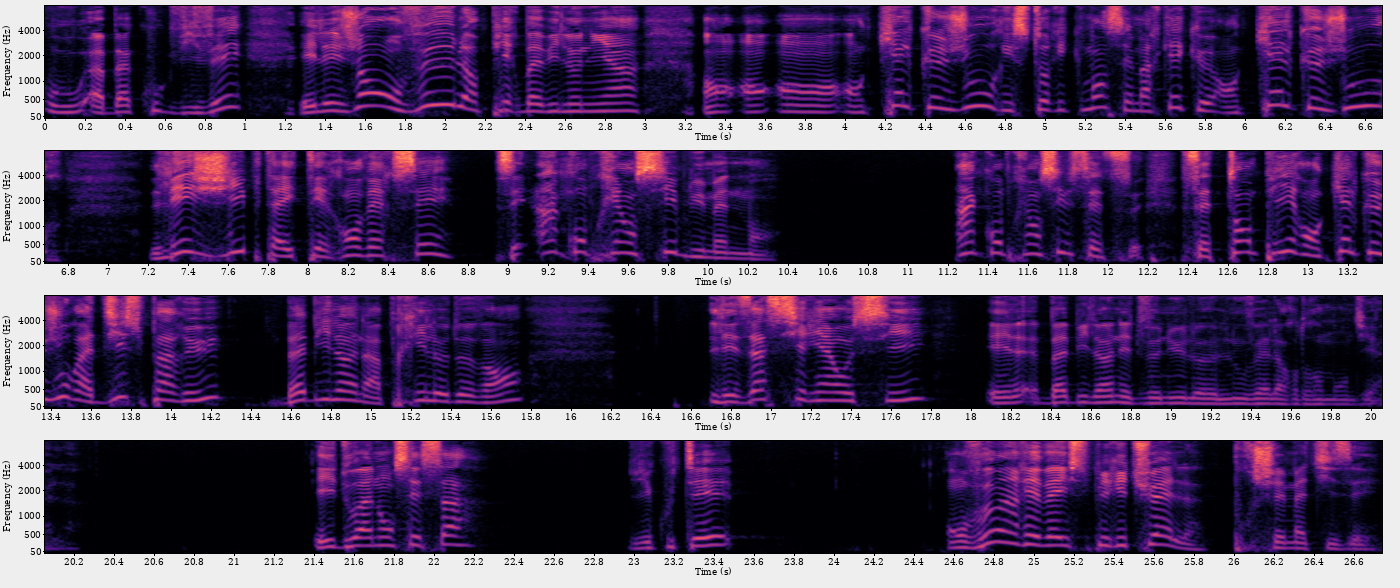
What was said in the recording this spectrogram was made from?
où Habakkuk vivait. Et les gens ont vu l'Empire babylonien. En, quelques jours, historiquement, c'est marqué qu'en quelques jours, l'Égypte a été renversée. C'est incompréhensible humainement. Incompréhensible. cet empire, en quelques jours, a disparu. Babylone a pris le devant. Les Assyriens aussi. Et Babylone est devenu le nouvel ordre mondial. Et il doit annoncer ça. J'ai écouté, on veut un réveil spirituel pour schématiser.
